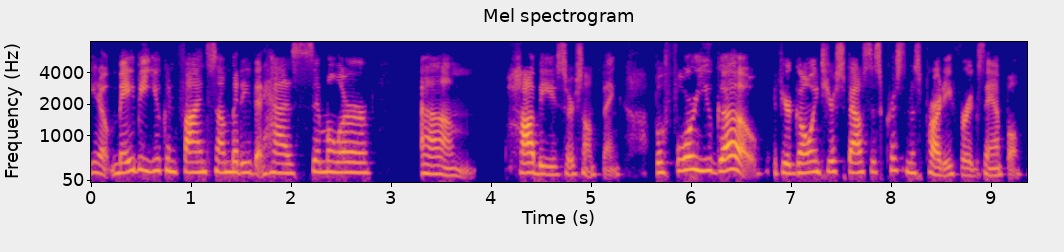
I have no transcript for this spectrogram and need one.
you know maybe you can find somebody that has similar um, hobbies or something. Before you go if you're going to your spouse's christmas party for example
